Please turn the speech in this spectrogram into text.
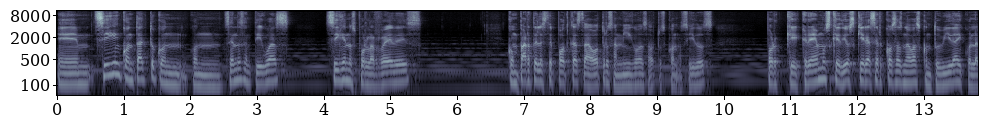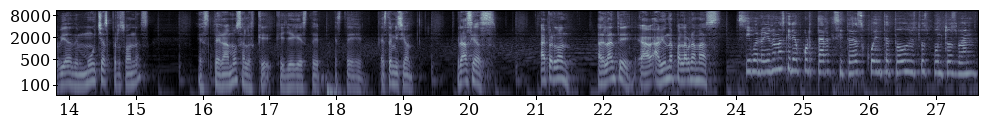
Em, sigue en contacto con, con Sendas Antiguas, síguenos por las redes, compártele este podcast a otros amigos, a otros conocidos, porque creemos que Dios quiere hacer cosas nuevas con tu vida y con la vida de muchas personas. Esperamos a las que, que llegue este, este, esta emisión. Gracias. Ay, perdón. Adelante. Ha- Había una palabra más. Sí, bueno, yo nomás quería aportar si te das cuenta, todos estos puntos van,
